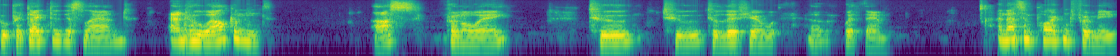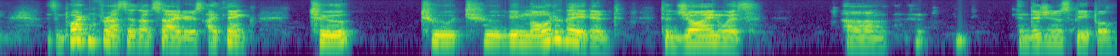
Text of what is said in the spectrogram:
who protected this land and who welcomed us from away to to to live here uh, with them. And that's important for me. It's important for us as outsiders i think to to to be motivated to join with uh, indigenous people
